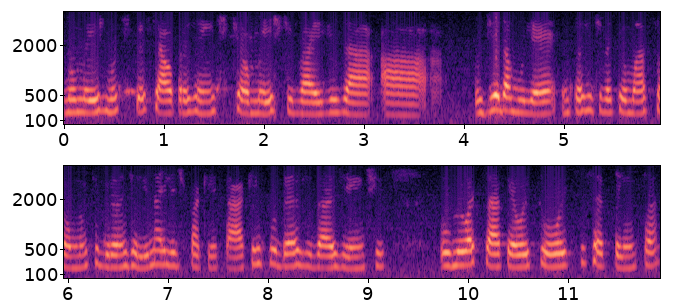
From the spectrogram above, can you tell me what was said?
no mês muito especial para gente, que é o mês que vai visar a, o Dia da Mulher. Então a gente vai ter uma ação muito grande ali na Ilha de Paquetá. Quem puder ajudar a gente, o meu WhatsApp é 8870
